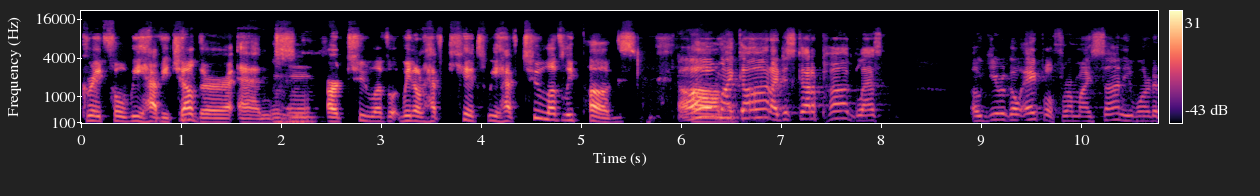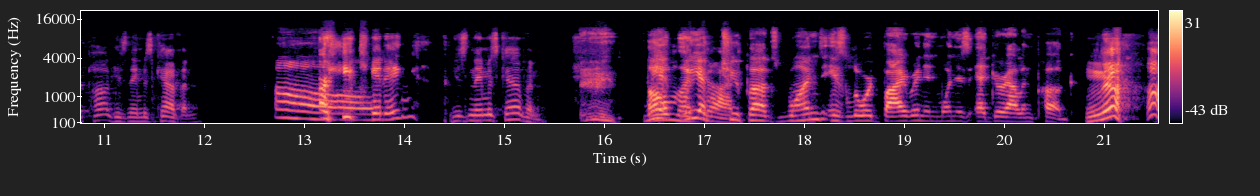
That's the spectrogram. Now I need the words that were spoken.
grateful we have each other and Mhm. our two lovely, we don't have kids, we have two lovely pugs. Oh Um, my God! I just got a pug last a year ago, April, for my son. He wanted a pug. His name is Kevin. Oh, Are you kidding? His name is Kevin. We, Oh have, my we have two pugs. One is Lord Byron, and one is Edgar Allan Pug. No.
